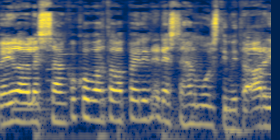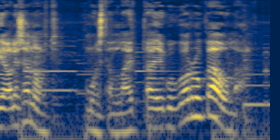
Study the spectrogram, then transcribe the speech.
Peilaillessaan koko vartalopeilin edessä hän muisti, mitä Arja oli sanonut. Muista laittaa joku koru kaulaan.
